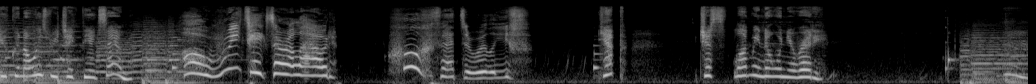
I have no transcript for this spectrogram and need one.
you can always retake the exam. Oh, retakes are allowed! Whew, that's a relief. Yep. Just let me know when you're ready. Hmm.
